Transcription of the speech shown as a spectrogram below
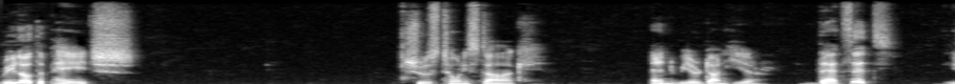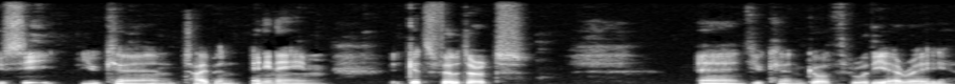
reload the page choose Tony Stark and we are done here. That's it. You see you can type in any name. It gets filtered. And you can go through the array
